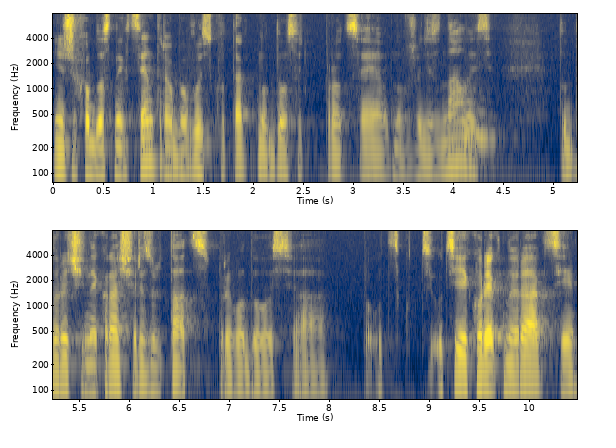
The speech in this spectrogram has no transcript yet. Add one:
інших обласних центрах, бо в Луцьку так ну, досить про це ну, вже дізнались. Тут, до речі, найкращий результат з приводу ось, а, у цієї коректної реакції.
